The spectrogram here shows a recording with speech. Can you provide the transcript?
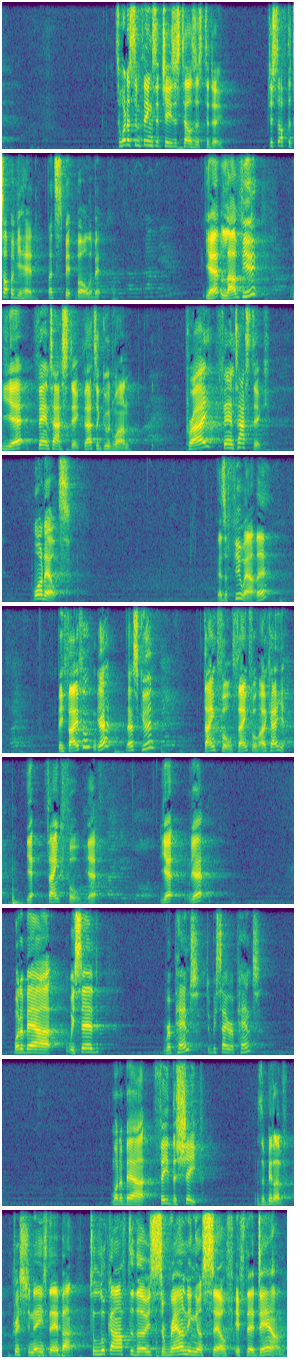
So, what are some things that Jesus tells us to do? Just off the top of your head, let's spitball a bit. Yeah, love you. Yeah, fantastic. That's a good one. Pray, fantastic. What else? There's a few out there. Be faithful? Yeah, that's good. Thankful, thankful. Okay, yeah. Yeah, thankful. Yeah. Yeah, yeah. What about, we said repent? Did we say repent? What about feed the sheep? There's a bit of Christianese there, but to look after those surrounding yourself if they're down.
